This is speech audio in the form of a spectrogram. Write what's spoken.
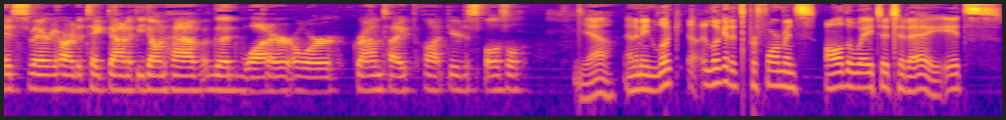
It's very hard to take down if you don't have a good water or ground type at your disposal. Yeah, and I mean, look uh, look at its performance all the way to today. It's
